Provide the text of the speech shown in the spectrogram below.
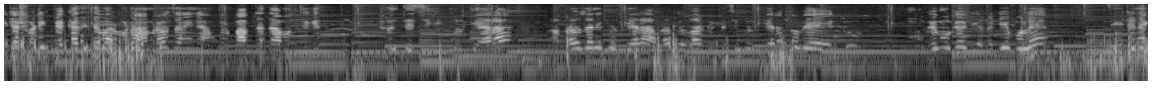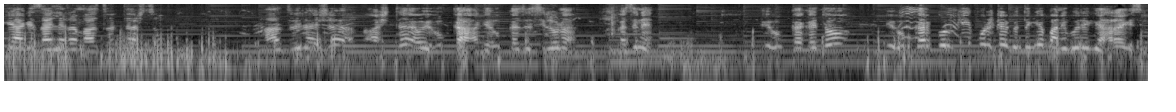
এটা সঠিক ব্যাখ্যা দিতে পারব না, আমরাও জানি না, আমার বাপ দাদা আমার থেকে শুনতেছি ফুলকিহারা, আমরাও জানি ফুলকি হারা আমরাও ব্যবহার করতেছি ফুলকি হারা তবে একটু মুখে মুখে অনেকে বলে যে এটা নাকি আগে জাইলেরা মাছ ধরতে আসছো মাছ ধরে এসে আসতে ওই হুক্কা আগে হুক্কা যে ছিল না হুক্কা চিনেন? এই হুক্কা খাইতো এই হুক্কার কলকি পরিষ্কার করতে গিয়ে পানি পরে গিয়ে হারা গেছিল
